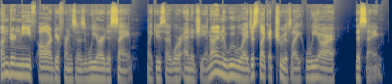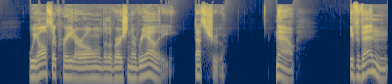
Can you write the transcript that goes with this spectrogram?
underneath all our differences, we are the same like you said, we're energy and not in a woo woo way, just like a truth, like we are the same. We also create our own little version of reality. That's true. Now, if then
